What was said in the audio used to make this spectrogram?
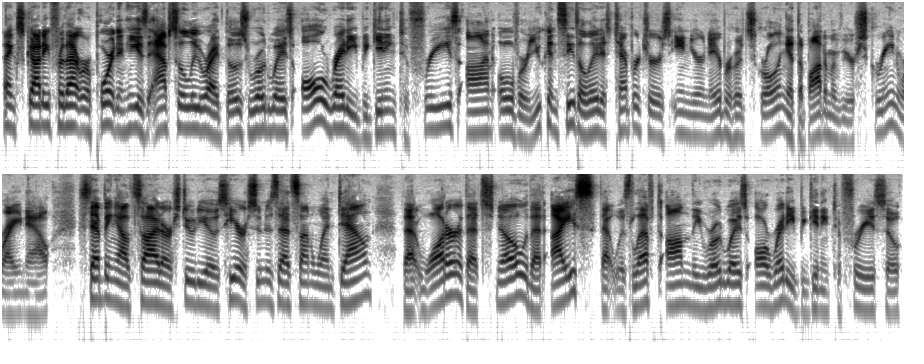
Thanks, Scotty, for that report. And he is absolutely right. Those roadways already beginning to freeze on over. You can see the latest temperatures in your neighborhood scrolling at the bottom of your screen right now. Stepping outside our studios here, as soon as that sun went down, that water, that snow, that ice that was left on the roadways already beginning to freeze. So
